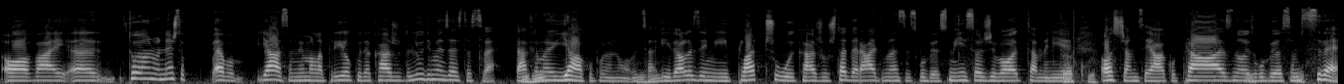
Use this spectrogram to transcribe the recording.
Ovaj, e, to je ono nešto, evo, ja sam imala priliku da kažu da ljudi imaju zaista sve. Dakle, imaju jako puno novca i dolaze mi i plaču i kažu šta da radim, ja sam izgubio smisao života, meni je, osjećam se jako prazno, izgubio sam sve.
